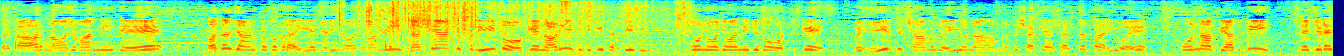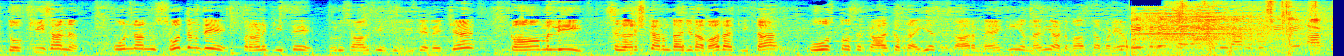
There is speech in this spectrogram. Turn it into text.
ਸਰਕਾਰ ਨੌਜਵਾਨੀ ਦੇ ਬਦਲ ਜਾਣ ਤੋਂ ਘਬਰਾਈ ਹੈ। ਜਿਹੜੀ ਨੌਜਵਾਨੀ ਨਸ਼ਿਆਂ 'ਚ ਪਲੀਤ ਹੋ ਕੇ ਨਾਲੀਆਂ 'ਚ ਡਿੱਗੀ ਫਿਰਦੀ ਸੀ, ਉਹ ਨੌਜਵਾਨੀ ਜਦੋਂ ਉੱਠ ਕੇ ਵਹੀਰ 'ਚ ਸ਼ਾਮਲ ਹੋਈ ਉਹਨਾਂ ਅੰਮ੍ਰਿਤ ਛਕਿਆ, ਸ਼ਸਤਰਧਾਰੀ ਹੋਏ। ਉਹਨਾਂ ਬੇਅਦਬੀ ਦੇ ਜਿਹੜੇ ਦੋਖੀ ਸਨ, ਉਹਨਾਂ ਨੂੰ ਸੋਧਣ ਦੇ ਪ੍ਰਣ ਕੀਤੇ ਗੁਰੂ ਸਾਹਿਬ ਦੀ ਹਜ਼ੂਰੀ ਦੇ ਵਿੱਚ। ਕੌਮ ਲਈ ਸੰਘਰਸ਼ ਕਰਨ ਦਾ ਜਿਹੜਾ ਵਾਅਦਾ ਕੀਤਾ, ਉਸ ਤੋਂ ਸਰਕਾਰ ਘਬਰਾਈ ਹੈ। ਸਰਕਾਰ, ਮੈਂ ਕੀ ਹਾਂ? ਮੈਂ ਵੀ ਹੱਡਮਾਸਤਾ ਬਣਿਆ। ਇੱਕ ਨੇ ਪੈਰਾਂ ਥੱਲੇ ਰੱਖ ਦਿੱਤੀ ਤੇ ਅੱਗ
